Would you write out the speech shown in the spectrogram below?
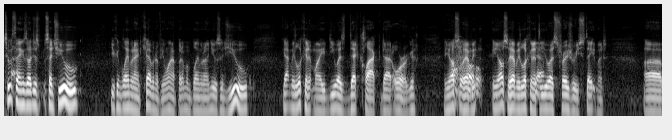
two things. I'll just since you, you can blame it on Kevin if you want, but I'm gonna blame it on you since you got me looking at my USDebtClock.org, and you also have me. Oh. You also have me looking at the U.S. Treasury statement. Uh,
